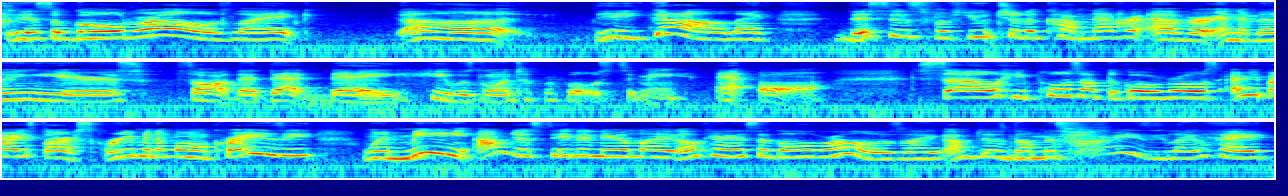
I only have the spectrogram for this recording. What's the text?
it's a gold rose like uh here you go. Like this is for future to come. Never ever in a million years thought that that day he was going to propose to me at all. So he pulls out the gold rose. Everybody starts screaming and going crazy. When me i'm just sitting there like okay it's a gold rose. Like i'm just dumb as crazy. Like okay.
